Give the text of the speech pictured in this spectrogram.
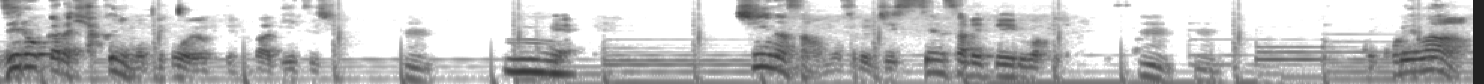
0から100に持ってこうよっていうのが D2C。うんうんで椎名さんはもうそれを実践されているわけじゃないですか。うんうんでこれは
